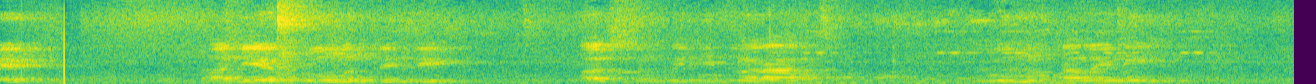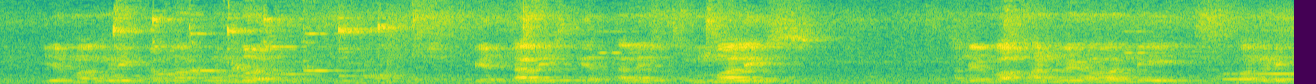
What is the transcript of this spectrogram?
માનનીય ગૃહમંત્રીજી અર્થ સમિતિ દ્વારા ગૃહ મંત્રાલયની જે માંગણી ક્રમાંક નંબર બેતાલીસ, તેતાલીસ, ચુમ્માલીસ અને વાહન વ્યવહારની માંગણી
